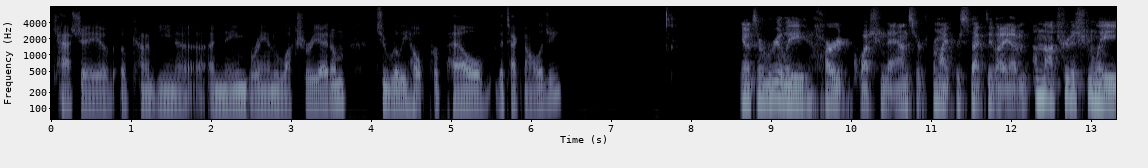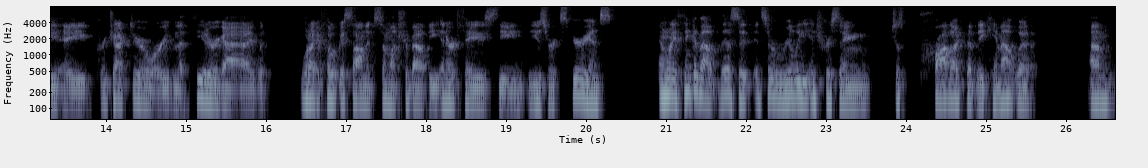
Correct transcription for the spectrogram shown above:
cachet of, of kind of being a, a name brand luxury item to really help propel the technology you know, it's a really hard question to answer from my perspective. I am I'm not traditionally a projector or even a theater guy. With what I focus on, it's so much about the interface, the, the user experience. And when I think about this, it, it's a really interesting just product that they came out with. Um,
